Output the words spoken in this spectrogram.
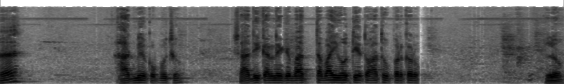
हाँ? आदमियों को पूछो, शादी करने के बाद तबाही होती है तो हाथ ऊपर करो। लो।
